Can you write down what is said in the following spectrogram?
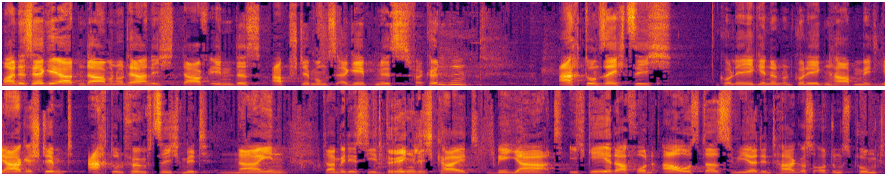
Meine sehr geehrten Damen und Herren, ich darf Ihnen das Abstimmungsergebnis verkünden. 68 Kolleginnen und Kollegen haben mit Ja gestimmt, 58 mit Nein. Damit ist die Dringlichkeit bejaht. Ich gehe davon aus, dass wir den Tagesordnungspunkt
